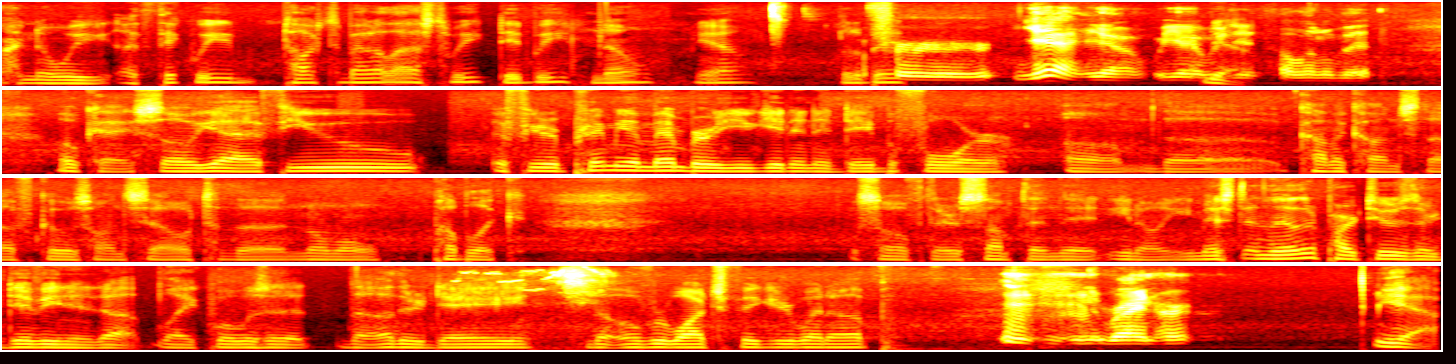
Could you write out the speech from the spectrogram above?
I know we, I think we talked about it last week. Did we? No, yeah, a little bit. For yeah, yeah, yeah, we Yeah. did a little bit. Okay, so yeah, if you if you're a premium member, you get in a day before um, the Comic Con stuff goes on sale to the normal public. So if there's something that you know you missed, and the other part too is they're divvying it up. Like what was it the other day? The Overwatch figure went up. Mhm, Reinhardt. Yeah,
